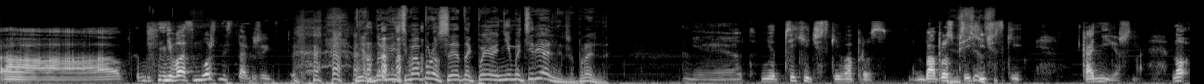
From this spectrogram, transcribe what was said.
А, Невозможность так жить. Нет, но ведь вопрос, я так понимаю, не материальный же, правильно? Нет, нет, психический вопрос. Вопрос психический, конечно. Но,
